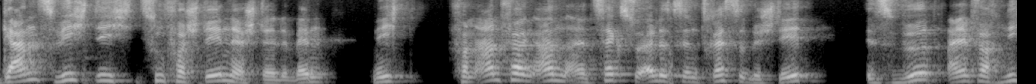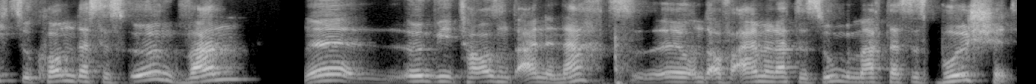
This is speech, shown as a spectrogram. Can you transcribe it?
ganz wichtig zu verstehen der Stelle. Wenn nicht von Anfang an ein sexuelles Interesse besteht, es wird einfach nicht so kommen, dass es irgendwann ne, irgendwie tausend eine Nacht äh, und auf einmal hat es Zoom gemacht, das ist Bullshit.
